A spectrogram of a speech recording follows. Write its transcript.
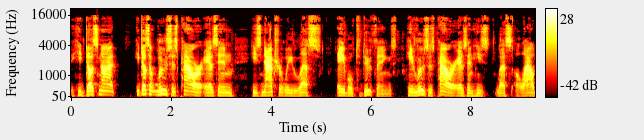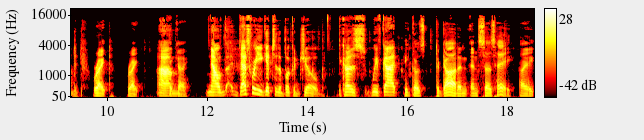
he does not. He doesn't lose his power, as in he's naturally less able to do things. He loses power, as in he's less allowed to do. Right. Right. Um, Okay. Now th- that's where you get to the book of Job, because we've got He goes to God and, and says, "Hey, I,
